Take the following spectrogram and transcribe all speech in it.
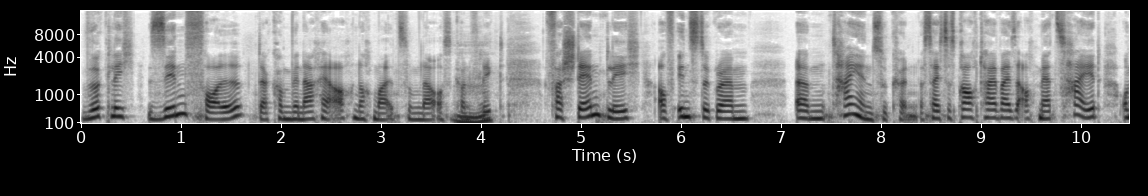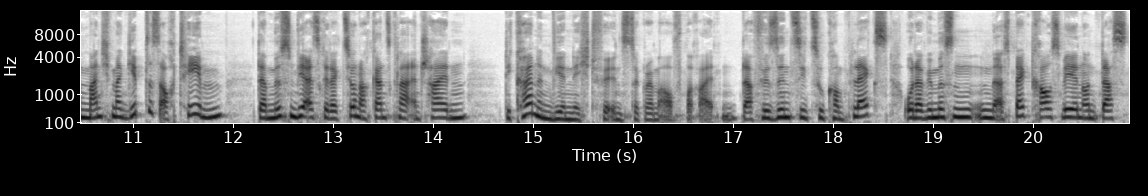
wirklich sinnvoll, da kommen wir nachher auch nochmal zum Nahostkonflikt, mhm. verständlich auf Instagram ähm, teilen zu können. Das heißt, es braucht teilweise auch mehr Zeit und manchmal gibt es auch Themen, da müssen wir als Redaktion auch ganz klar entscheiden, die können wir nicht für Instagram aufbereiten. Dafür sind sie zu komplex oder wir müssen einen Aspekt rauswählen und das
